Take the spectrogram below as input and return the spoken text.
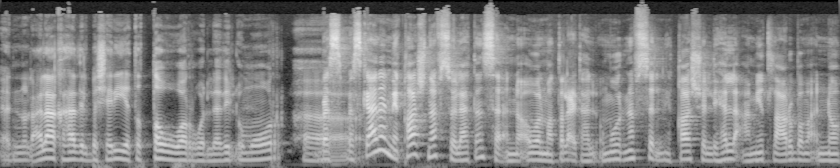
إنه العلاقة هذه البشرية تتطور ولا ذي الأمور آه بس بس كان النقاش نفسه لا تنسى إنه أول ما طلعت هالأمور نفس النقاش اللي هلأ عم يطلع ربما إنه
